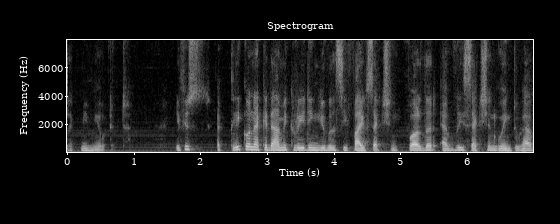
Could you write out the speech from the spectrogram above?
let me mute it. If you uh, click on academic reading, you will see five section. Further, every section going to have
